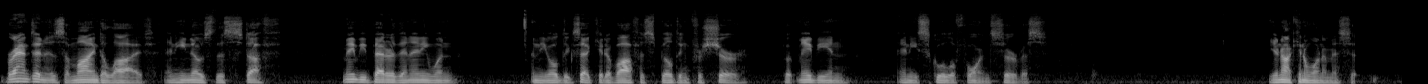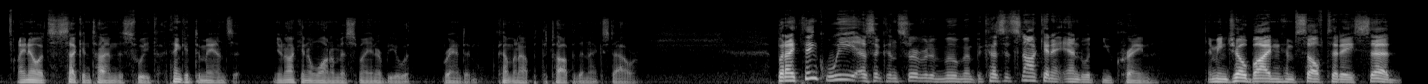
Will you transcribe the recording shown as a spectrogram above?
Brandon is a mind alive, and he knows this stuff maybe better than anyone in the old executive office building for sure, but maybe in any school of foreign service. You're not going to want to miss it. I know it's the second time this week. I think it demands it. You're not going to want to miss my interview with Brandon coming up at the top of the next hour. But I think we, as a conservative movement, because it's not going to end with Ukraine. I mean, Joe Biden himself today said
